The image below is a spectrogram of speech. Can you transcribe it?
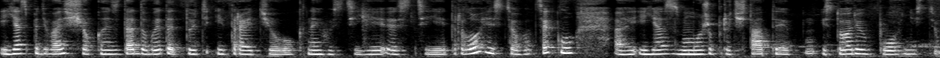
І я сподіваюся, що КСД тут і третю книгу з цієї, з цієї трилогії, з цього циклу, е, і я зможу прочитати історію повністю.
